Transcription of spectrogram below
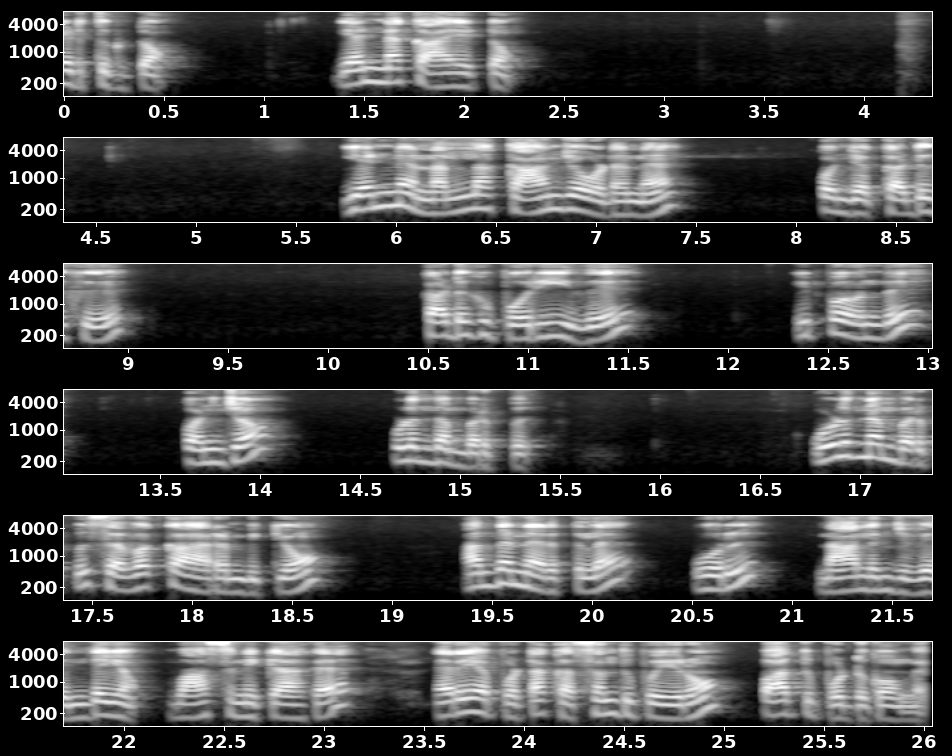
எடுத்துக்கிட்டோம். எண்ணெய் காயட்டும். எண்ணெய் நல்லா காஞ்ச உடனே கொஞ்சம் கடுகு கடுகு பொரியுது. இப்போ வந்து கொஞ்சம் உளுந்தம்பருப்பு. உளுந்தம்பருப்பு செவக்க ஆரம்பிக்கும். அந்த நேரத்தில் ஒரு நாலஞ்சு வெந்தயம் வாசனைக்காக நிறைய போட்டால் கசந்து போயிடும் பார்த்து போட்டுக்கோங்க.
